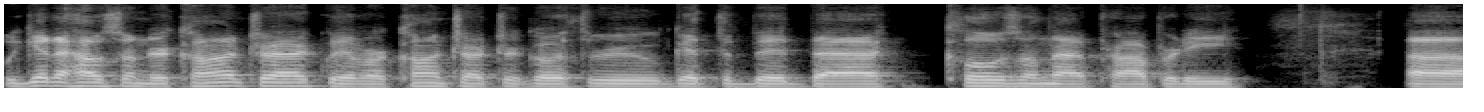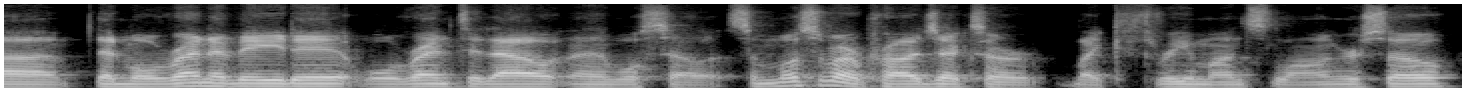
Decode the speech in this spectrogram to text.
we get a house under contract. We have our contractor go through, get the bid back, close on that property. Uh, then we'll renovate it, we'll rent it out, and we'll sell it. So most of our projects are like three months long or so.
